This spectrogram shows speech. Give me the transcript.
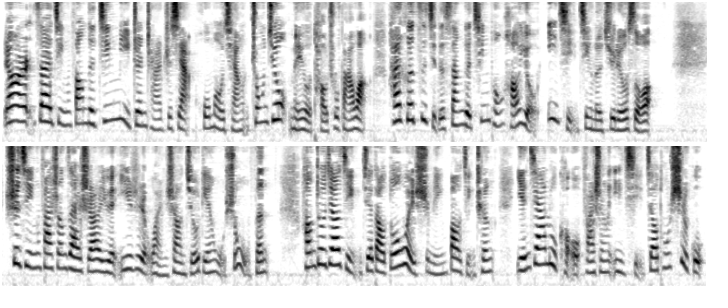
然而，在警方的精密侦查之下，胡某强终究没有逃出法网，还和自己的三个亲朋好友一起进了拘留所。事情发生在十二月一日晚上九点五十五分，杭州交警接到多位市民报警称，严家路口发生了一起交通事故，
